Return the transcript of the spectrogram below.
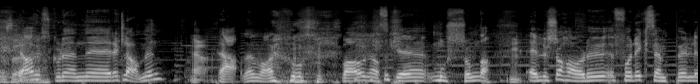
Altså, Ja, Husker du den eh, reklamen? ja. Ja, den var jo, var jo ganske morsom, da. Ellers så har du for eksempel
